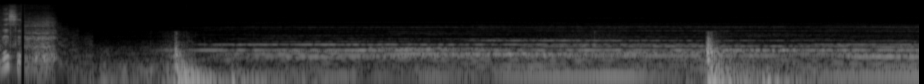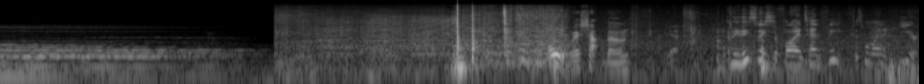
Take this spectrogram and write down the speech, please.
this is. Oh, that shot bone. I mean, these things are flying 10 feet. This one landed here.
